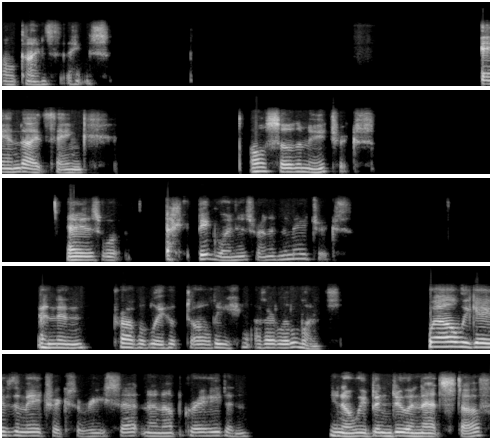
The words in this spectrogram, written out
all kinds of things. And I think also the Matrix. That is what a big one is running the Matrix. And then probably hooked all the other little ones. Well, we gave the Matrix a reset and an upgrade, and you know, we've been doing that stuff.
